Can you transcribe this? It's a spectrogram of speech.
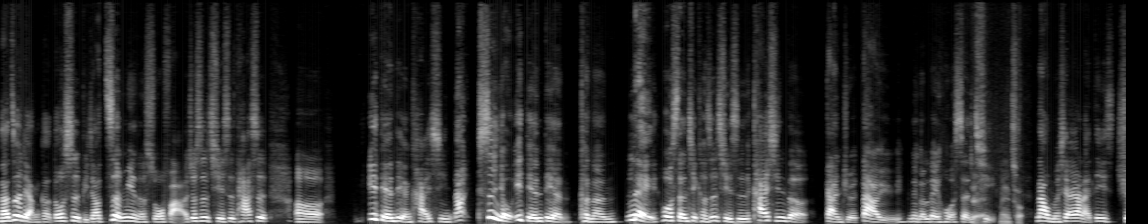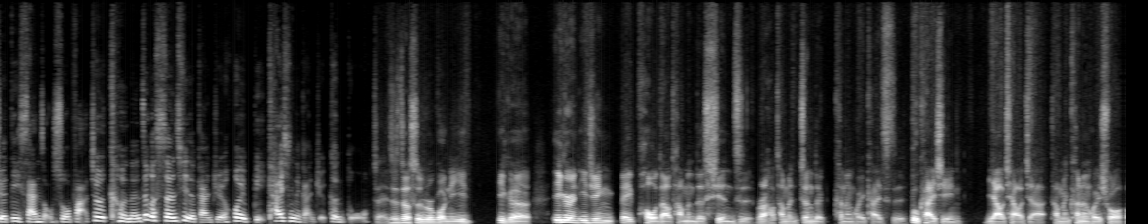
那这两个都是比较正面的说法，就是其实他是呃一点点开心，那是有一点点可能累或生气，可是其实开心的感觉大于那个累或生气。对，没错。那我们现在要来第学第三种说法，就是可能这个生气的感觉会比开心的感觉更多。对，这就是如果你一个一个人已经被 pull 到他们的限制，然后他们真的可能会开始不开心，要吵架，他们可能会说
